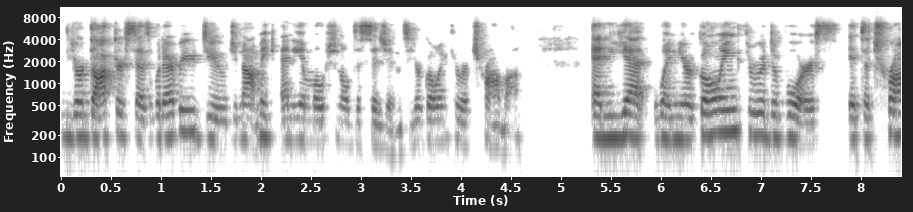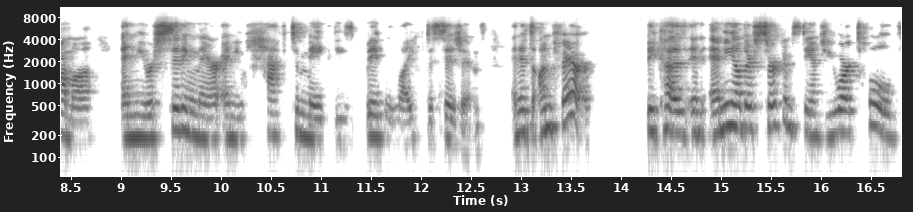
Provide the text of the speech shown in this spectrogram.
your doctor says whatever you do, do not make any emotional decisions. You're going through a trauma. And yet, when you're going through a divorce, it's a trauma, and you're sitting there and you have to make these big life decisions. And it's unfair because in any other circumstance, you are told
